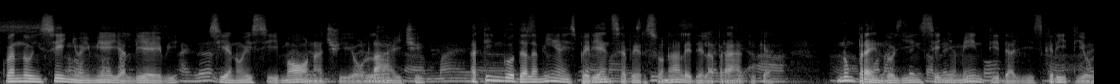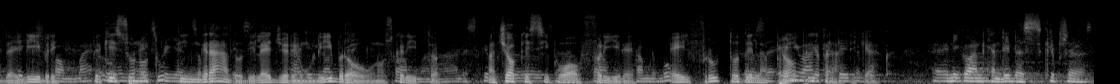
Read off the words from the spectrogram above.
Quando insegno ai miei allievi, siano essi monaci o laici, attingo dalla mia esperienza personale della pratica non prendo gli insegnamenti dagli scritti o dai libri, perché sono tutti in grado di leggere un libro o uno scritto, ma ciò che si può offrire è il frutto della propria pratica. Anyone can read the scriptures,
